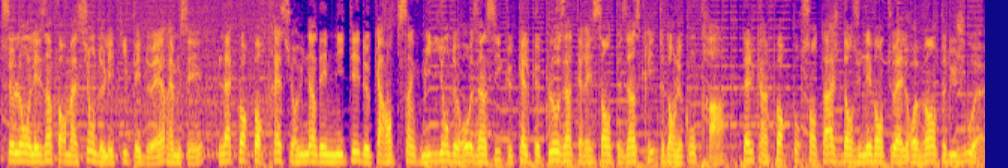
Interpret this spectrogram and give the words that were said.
Selon les informations de l'équipe et de RMC, l'accord porterait sur une indemnité de 45 millions d'euros ainsi que quelques clauses intéressantes inscrites dans le contrat, telles qu'un fort pourcentage dans une éventuelle revente du joueur.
